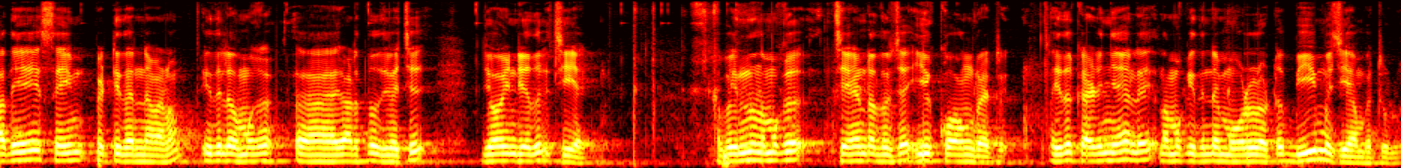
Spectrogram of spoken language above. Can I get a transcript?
അതേ സെയിം പെട്ടി തന്നെ വേണം. ഇതിൽ നമുക്ക് അടുത്തത് വെച്ച് ജോയിന്റ് ചെയ്ത് ചെയ്യാൻ. അപ്പോൾ ഇന്ന് നമുക്ക് ചെയ്യേണ്ടതെന്ന് വെച്ചാൽ ഈ കോൺക്രീറ്റ്. ഇത് കഴിഞ്ഞാൽ നമുക്ക് ഇതിന്റെ മുകളിലോട്ട് ബീം ചെയ്യാൻ പറ്റുള്ളൂ.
